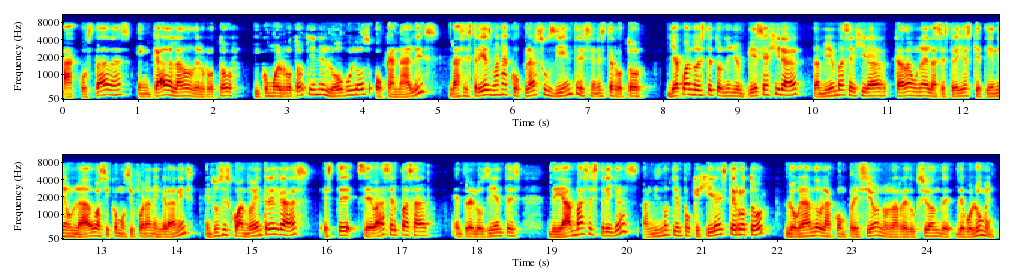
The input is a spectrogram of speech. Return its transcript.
acostadas en cada lado del rotor. Y como el rotor tiene lóbulos o canales, las estrellas van a acoplar sus dientes en este rotor. Ya cuando este tornillo empiece a girar, también va a hacer girar cada una de las estrellas que tiene a un lado, así como si fueran engranes. Entonces cuando entre el gas, este se va a hacer pasar entre los dientes de ambas estrellas al mismo tiempo que gira este rotor, logrando la compresión o la reducción de, volumen.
